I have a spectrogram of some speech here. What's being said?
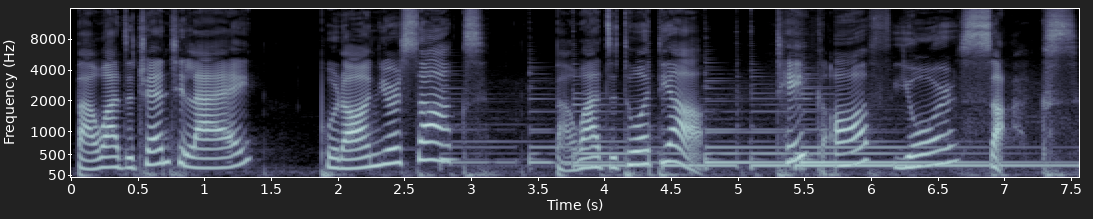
把袜子穿起来，Put on your socks，把袜子脱掉，Take off your socks。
